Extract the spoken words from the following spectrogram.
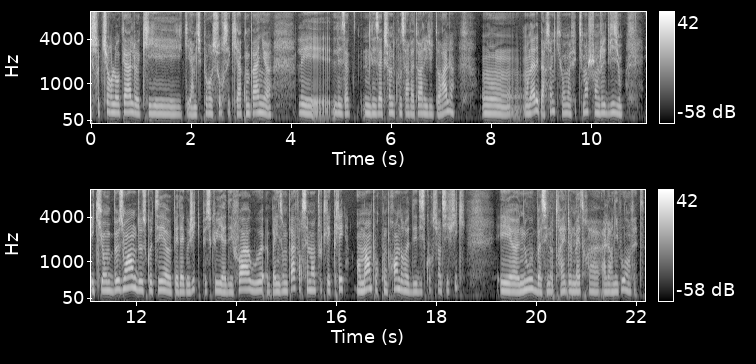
structure locale qui, qui est un petit peu ressource et qui accompagne les, les, ac les actions du conservatoire les littorales, on, a des personnes qui ont effectivement changé de vision et qui ont besoin de ce côté euh, pédagogique, puisqu'il y a des fois où bah, ils n'ont pas forcément toutes les clés en main pour comprendre des discours scientifiques. Et euh, nous, bah, c'est notre travail de le mettre à leur niveau, en fait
